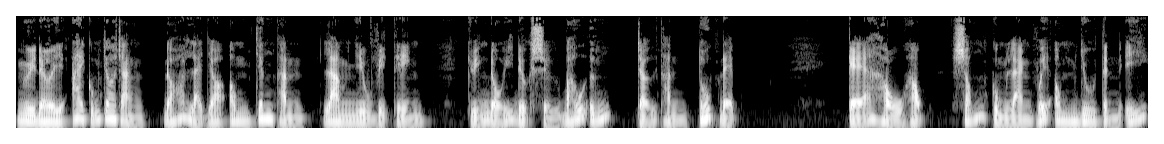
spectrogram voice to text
Người đời ai cũng cho rằng đó là do ông chân thành làm nhiều việc thiện, chuyển đổi được sự báo ứng trở thành tốt đẹp. Kẻ hậu học sống cùng làng với ông Du Tịnh Ý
